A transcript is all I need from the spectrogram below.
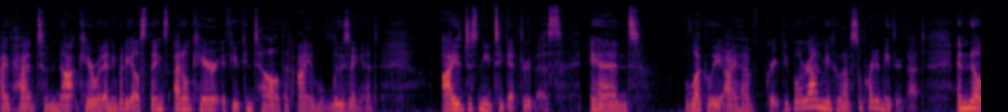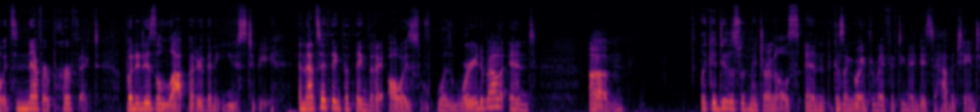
I've had to not care what anybody else thinks. I don't care if you can tell that I am losing it. I just need to get through this. And luckily I have great people around me who have supported me through that. And no, it's never perfect, but it is a lot better than it used to be. And that's, I think, the thing that I always was worried about. And, um, like I do this with my journals and because I'm going through my 59 days to habit change.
